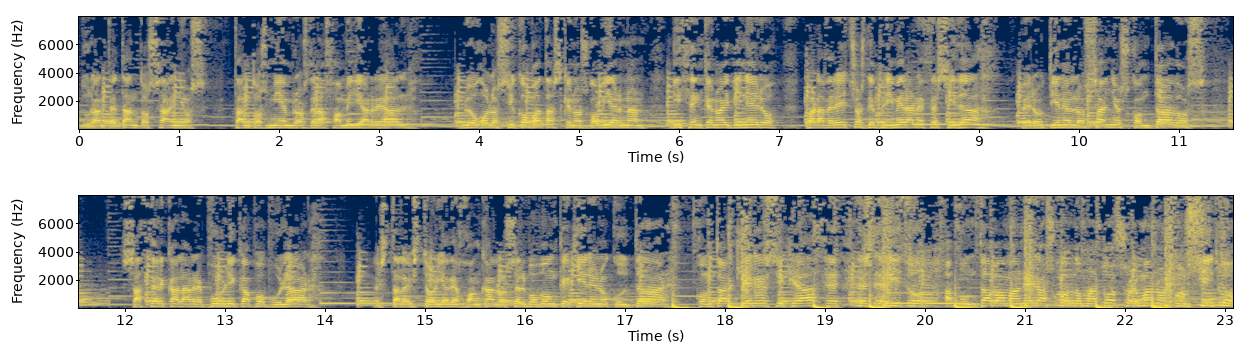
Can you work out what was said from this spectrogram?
durante tantos años tantos miembros de la familia real? Luego los psicópatas que nos gobiernan dicen que no hay dinero para derechos de primera necesidad, pero tienen los años contados. Se acerca la República Popular Está la historia de Juan Carlos el Bobón que quieren ocultar. Contar quién es y qué hace es delito. Apuntaba maneras cuando mató a su hermano Alfonsito.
